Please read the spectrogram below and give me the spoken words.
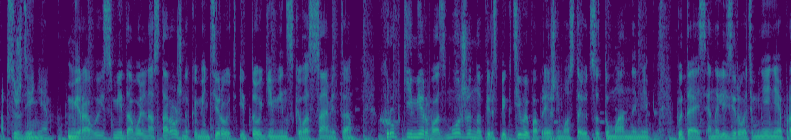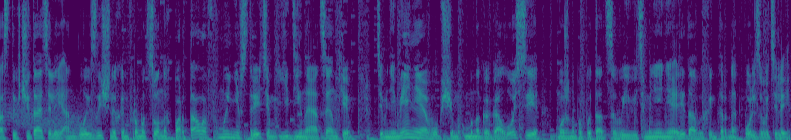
обсуждение. Мировые СМИ довольно осторожно комментируют итоги Минского саммита. Хрупкий мир возможен, но перспективы по-прежнему остаются туманными. Пытаясь анализировать мнение простых читателей англоязычных информационных порталов, мы не встретим единой оценки. Тем не менее, в общем многоголосии можно попытаться выявить мнение рядовых интернет-пользователей.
